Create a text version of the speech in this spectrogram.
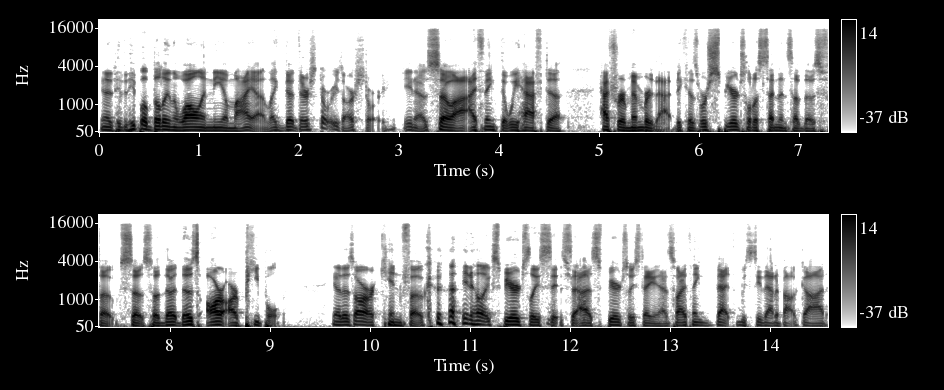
You know, the people building the wall in Nehemiah, like their, their story's our story. You know, so I I think that we have to have to remember that because we're spiritual descendants of those folks. So so th- those are our people you know, those are our kinfolk, you know, like spiritually, uh, spiritually stating that. So I think that we see that about God.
